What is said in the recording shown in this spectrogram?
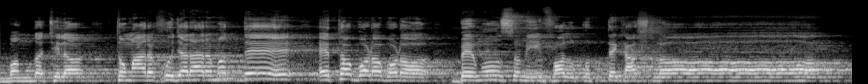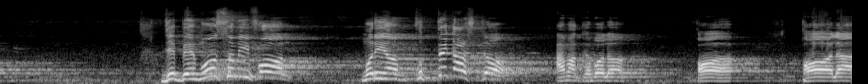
বন্ধ ছিল। তোমার হুজারার মধ্যে এত বড় বড় বেমৌসুমি ফল করতে আসলো? যে বেমৌসুমি ফল, মরিয়ম কুত্তে আসলো? আমাকে বলো। কলা,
